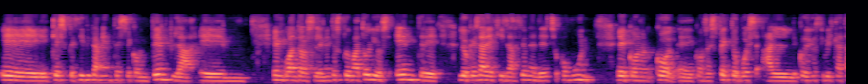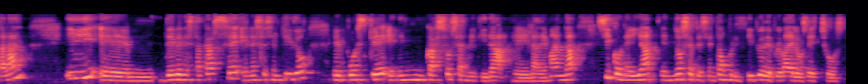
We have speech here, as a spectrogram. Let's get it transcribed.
eh, que específicamente se contempla em, en cuanto a los elementos probatorios entre lo que es la legislación del derecho común eh, eh, con, respecto pues, al Código Civil catalán y debe destacarse en ese sentido pues que en ningún caso se admitirá la demanda si con ella no se presenta un principio de prueba de los hechos,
